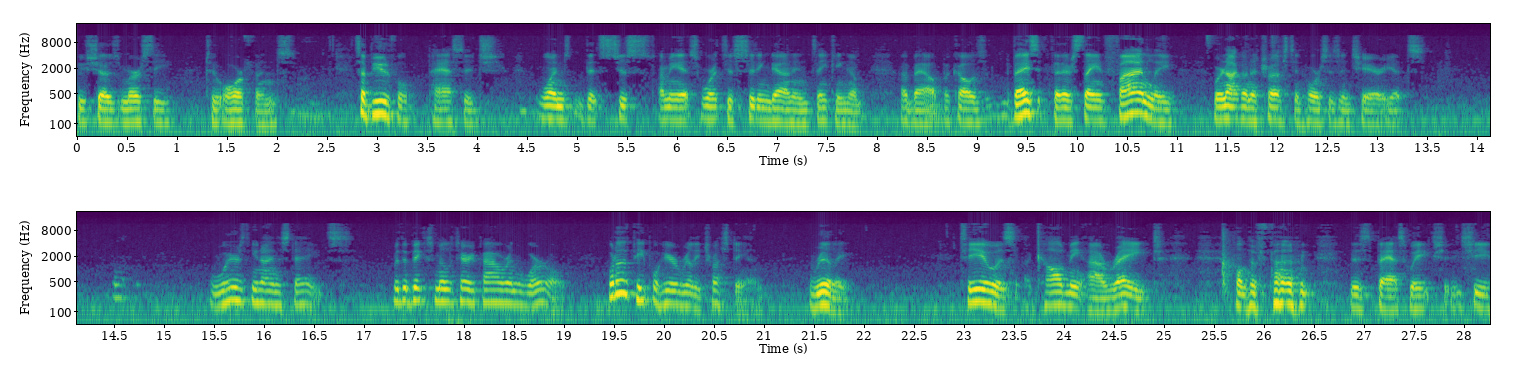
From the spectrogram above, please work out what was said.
who shows mercy to orphans. It's a beautiful passage, one that's just, I mean, it's worth just sitting down and thinking of, about because basically they're saying, finally, we're not going to trust in horses and chariots. Where's the United States? We're the biggest military power in the world. What do the people here really trust in? Really? Tia was called me irate on the phone this past week. She, she,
